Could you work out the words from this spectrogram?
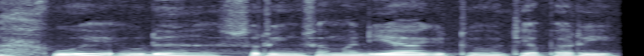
ah gue udah sering sama dia gitu tiap hari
